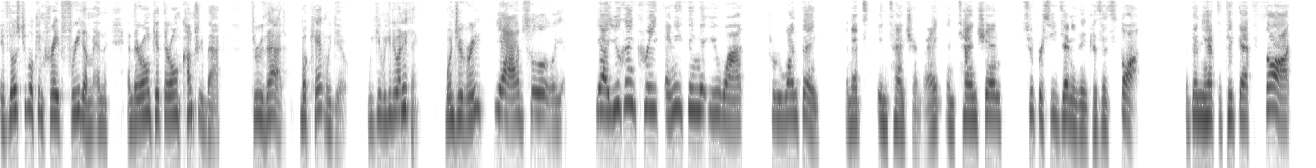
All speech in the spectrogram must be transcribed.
If those people can create freedom and, and their own, get their own country back through that, what can't we do? We can, we can do anything. Wouldn't you agree? Yeah, absolutely. Yeah, you can create anything that you want through one thing, and that's intention, right? Intention supersedes anything because it's thought. But then you have to take that thought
